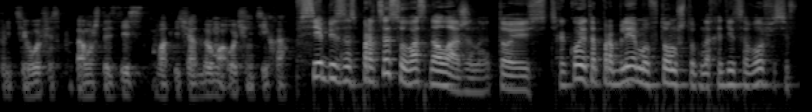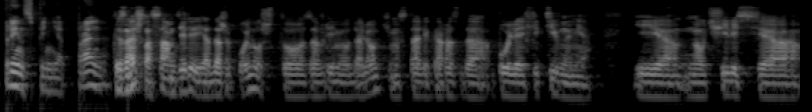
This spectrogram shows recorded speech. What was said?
прийти в офис, потому что здесь, в отличие от дома, очень тихо. Все бизнес-процессы у вас налажены. То есть какой-то проблемы в том, чтобы находиться в офисе, в принципе нет, правильно? Ты знаешь, на самом деле я даже понял, что за время удаленки мы стали гораздо более эффективными и научились э,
